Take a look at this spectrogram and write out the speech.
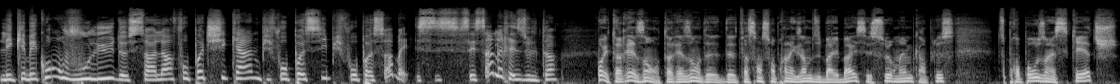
les Québécois ont voulu de ça, là. Faut pas de chicane, puis faut pas ci, puis faut pas ça. Ben, c'est ça le résultat. Oui, tu as raison. Tu as raison. De, de toute façon, si on prend l'exemple du bye-bye, c'est sûr même qu'en plus, tu proposes un sketch.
